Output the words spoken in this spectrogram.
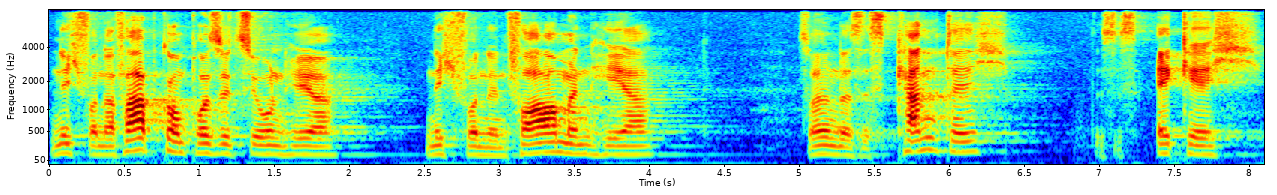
Nicht von der Farbkomposition her, nicht von den Formen her, sondern das ist kantig, das ist eckig,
